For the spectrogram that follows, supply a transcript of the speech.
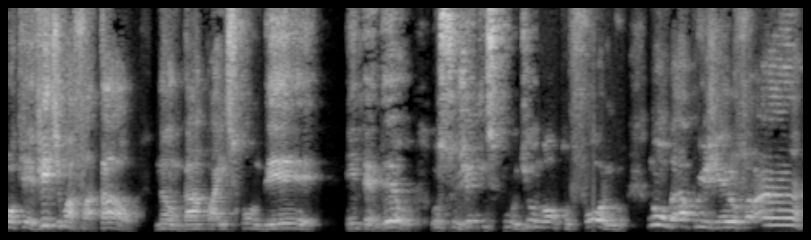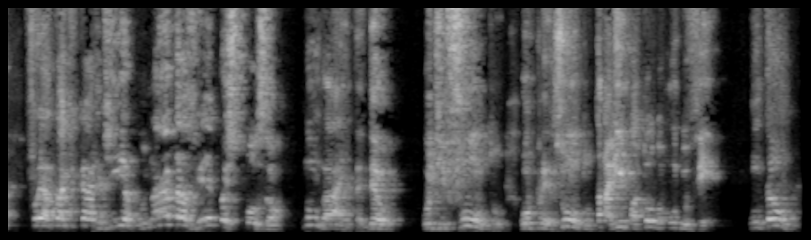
Porque vítima fatal não dá para esconder. Entendeu? O sujeito explodiu no alto forno, não dá para o engenheiro falar, ah, foi ataque cardíaco, nada a ver com a explosão. Não dá, entendeu? O defunto, o presunto, está ali para todo mundo ver. Então,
